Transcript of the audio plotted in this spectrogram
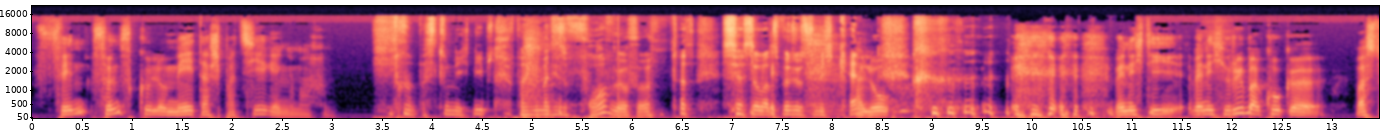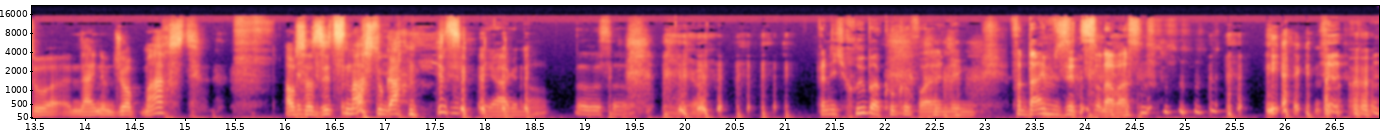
fünf Kilometer Spaziergänge machen. Was du nicht liebst. Vor allem immer diese Vorwürfe. Das ist ja so, als würdest du mich kennen. Hallo. wenn ich die, wenn ich rüber gucke, was du in deinem Job machst, außer sitzen machst du gar nichts. Ja, genau. Das ist. Ja. Wenn ich rüber gucke, vor allen Dingen. Von deinem Sitz, oder was? ja, genau.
